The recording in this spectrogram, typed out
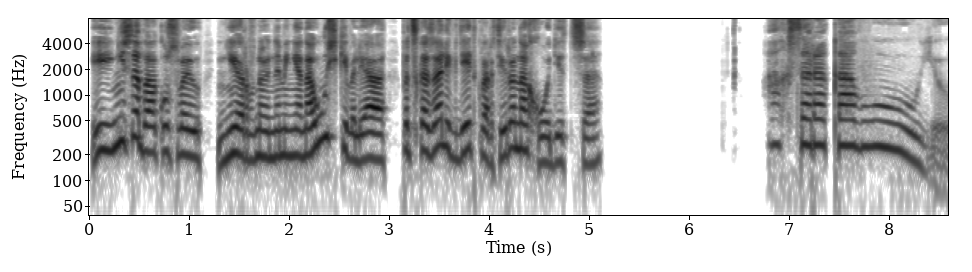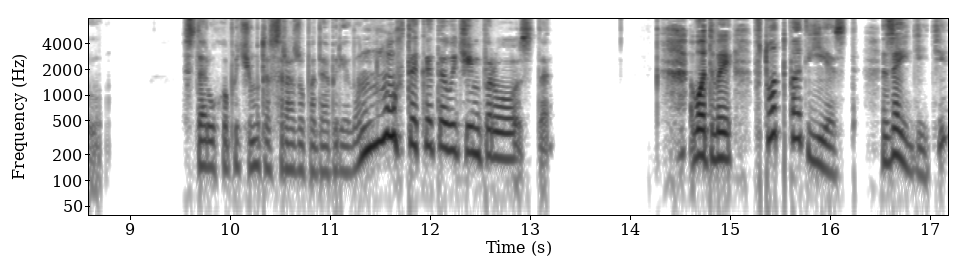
и не собаку свою нервную на меня наускивали, а подсказали, где эта квартира находится. — Ах, сороковую! Старуха почему-то сразу подобрела. — Ну, так это очень просто. Вот вы в тот подъезд зайдите,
